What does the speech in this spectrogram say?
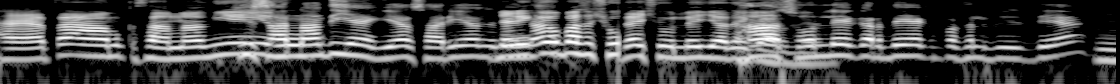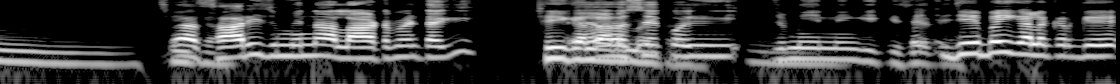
ਹੈ ਤਾਂ ਆਮ ਕਿਸਾਨਾਂ ਦੀਆਂ ਹੀ। ਕਿਸਾਨਾਂ ਦੀਆਂ ਹੈਗੀਆਂ ਸਾਰੀਆਂ ਜਾਣੀ ਕਿ ਜ਼ਮੀਨਾਂ ਉਹ ਬਸ ਛੋਲੇ ਛੋਲੇ ਜ਼ਿਆਦਾ ਹਾਂ ਕਰਦੇ ਆ। ਛੋਲੇ ਕਰਦੇ ਆ ਇੱਕ ਫਸਲ ਬੀਜਦੇ ਆ ਹੂੰ ਸਾਰੀ ਜ਼ਮੀਨਾਂ ਅਲਾਟਮੈਂਟ ਹੈਗੀ ਠੀਕ ਆ ਵੈਸੇ allotment ਆ। ਕੋਈ ਹੂੰ। ਜ਼ਮੀਨ ਨਹੀਂ ਗੀ ਕਿਸੇ ਦੀ ਜੇ ਬਈ ਗੱਲ ਕਰਗੇ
